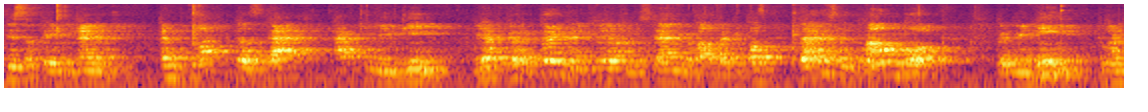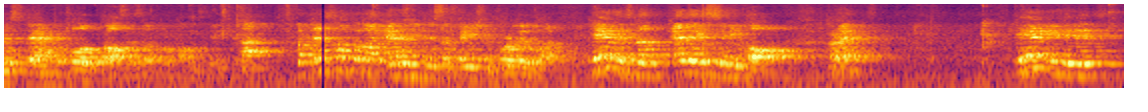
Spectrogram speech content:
dissipating energy. And what does that actually mean? We have to get a very, very clear understanding about that because that is the groundwork that we need to understand the whole process of performance-based design. But let's talk about energy dissipation for a little while. Here is the LA City Hall, all right? Here it is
